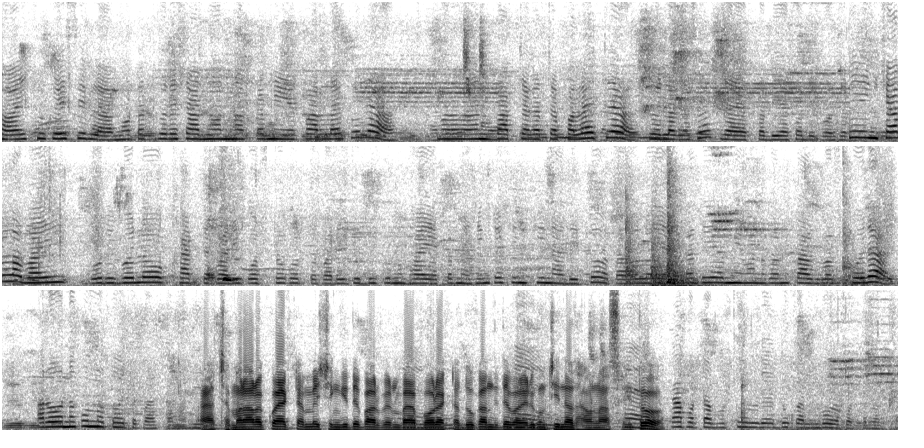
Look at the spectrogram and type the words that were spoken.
ভাই সুখে ছিলাম হঠাৎ করে সামনে অন্য একটা মেয়ের পাল্লায় পেলা বাচ্চা কাচ্চা ফালাইতে চলে গেছে প্রায় একটা বিয়ে শাদি করছে। ইনশাল্লাহ ভাই গরিব হইলেও খাটতে পারি কষ্ট করতে পারি। যদি কোনো ভাই একটা মেশিন টেশিন কিনা দিত তাহলে একটা দিয়ে আমি মনে করেন কাজ বাজ করে আরও অনেক উন্নত হতে পারতাম। আচ্ছা মানে আরও কয়েকটা মেশিন দিতে পারবেন বা বড় একটা দোকান দিতে পারেন এরকম চিন্তা ধারণা আছে তো হ্যাঁ, কাপড় টাপড় তুললে দোকান বড় করতে পারতাম।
